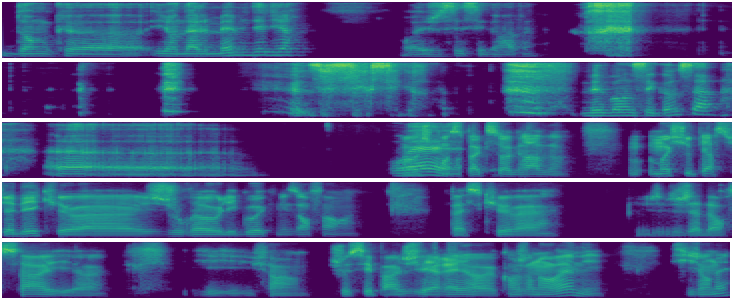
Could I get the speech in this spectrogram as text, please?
Donc, et on a le même délire. Ouais, je sais, c'est grave. Hein. je sais que c'est grave. Mais bon, c'est comme ça. Euh... Ouais. je pense pas que ce soit grave. Moi, je suis persuadé que euh, je jouerai au Lego avec mes enfants. Hein, parce que euh, j'adore ça. Et, euh, et, enfin, je sais pas, je verrai quand j'en aurai, mais si j'en ai,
